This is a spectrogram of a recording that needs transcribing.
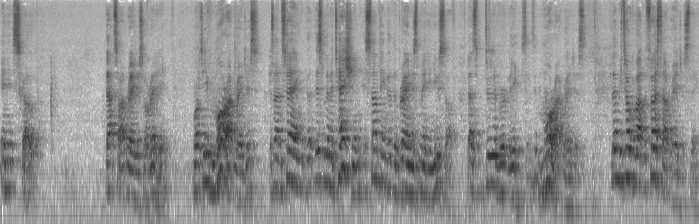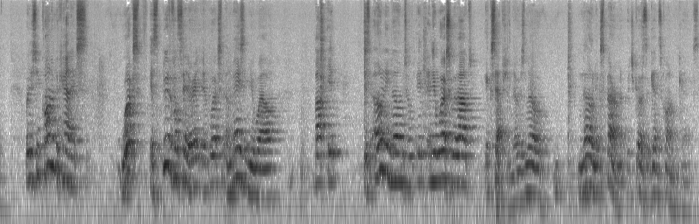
in its scope. That's outrageous already. What's even more outrageous is I'm saying that this limitation is something that the brain is making use of. That's deliberately more outrageous. Let me talk about the first outrageous thing. Well, you see, quantum mechanics works, it's a beautiful theory, it works amazingly well, but it is only known to, it, and it works without exception. There is no known experiment which goes against quantum mechanics.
